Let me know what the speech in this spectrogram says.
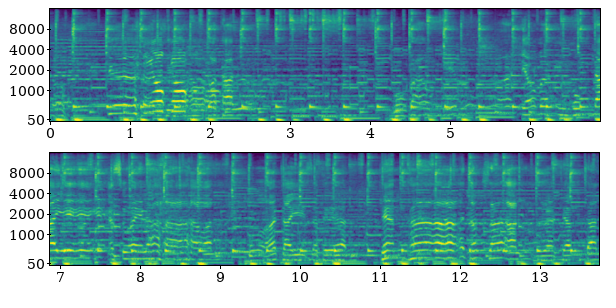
โมเชื่อพอทันผู้เบายิ้มเดี๋ยวเบิ่งมุมใดก็สวยลาวันหัวใจสะเทือนแขนขาจังสานเมื่อจับจัน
